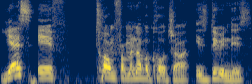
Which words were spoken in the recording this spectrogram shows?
Yes, if Tom from another culture is doing this,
